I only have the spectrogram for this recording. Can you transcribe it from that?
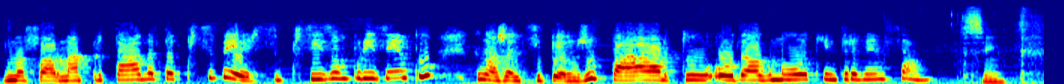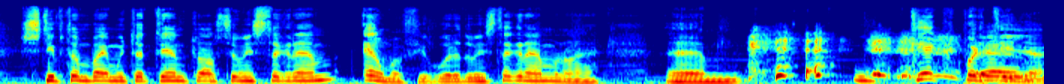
de uma forma apertada para perceber se precisam, por exemplo, que nós antecipemos o parto ou de alguma outra intervenção. Sim. Estive também muito atento ao seu Instagram. É uma figura do Instagram, não é? Um, o que é que partilha?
